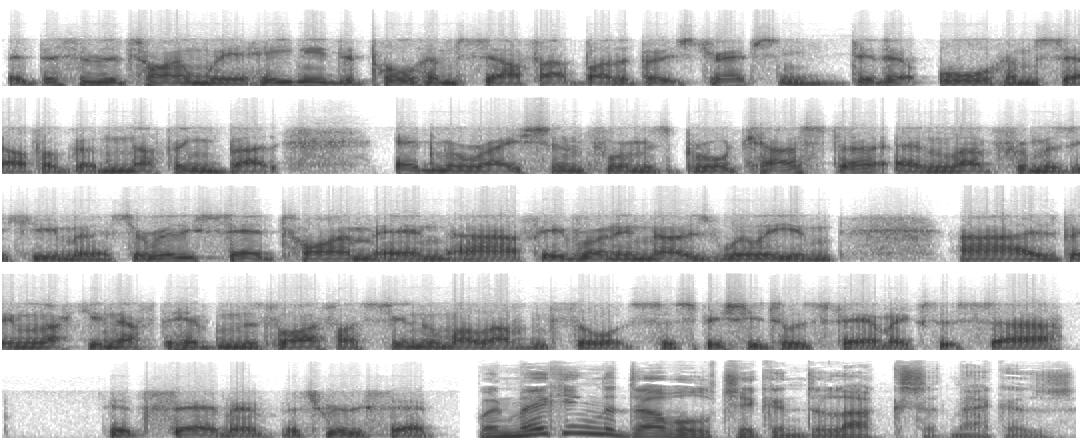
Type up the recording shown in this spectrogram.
this is a time where he needed to pull himself up by the bootstraps and he did it all himself. I've got nothing but admiration for him as broadcaster and love for him as a human. It's a really sad time and uh, for everyone who knows Willie and uh, has been lucky enough to have him in his life, I send all my love and thoughts, especially to his family because it's, uh, it's sad, man. It's really sad. When making the double chicken deluxe at Macca's,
